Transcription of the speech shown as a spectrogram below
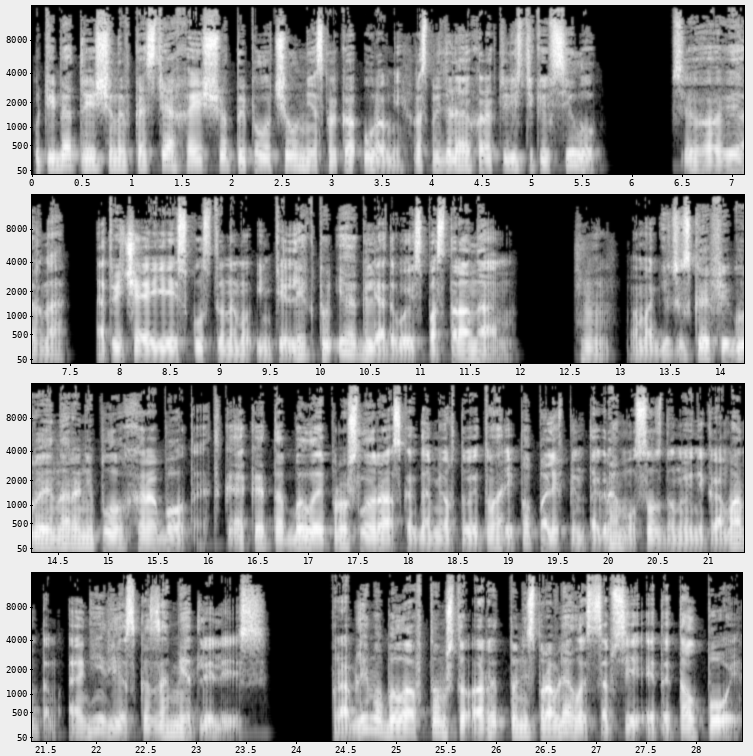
«У тебя трещины в костях, а еще ты получил несколько уровней. Распределяю характеристики в силу?» «Все верно», – отвечаю я искусственному интеллекту и оглядываюсь по сторонам. Хм, а магическая фигура Инара неплохо работает, как это было и прошлый раз, когда мертвые твари попали в пентаграмму, созданную некромантом, они резко замедлились. Проблема была в том, что Аретто не справлялась со всей этой толпой.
